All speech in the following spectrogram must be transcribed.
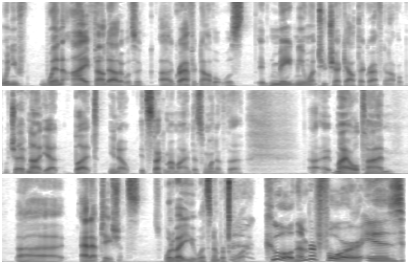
when you when I found out it was a, uh graphic novel, it was it made me want to check out that graphic novel, which I have not yet, but you know, it's stuck in my mind as one of the uh, my all time uh, adaptations. So what about you? What's number four? Cool. Number four is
